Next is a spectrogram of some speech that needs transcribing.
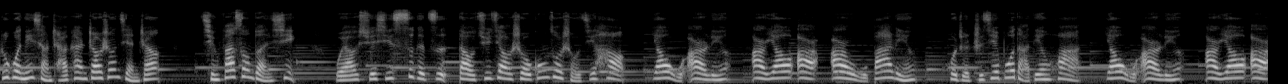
如果您想查看招生简章，请发送短信“我要学习”四个字到居教授工作手机号幺五二零二幺二二五八零，或者直接拨打电话幺五二零二幺二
